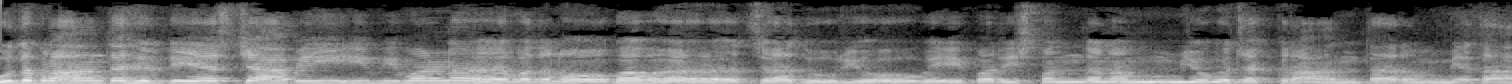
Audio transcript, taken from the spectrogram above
उद्भ्रान्त हृदयश्चापि विवर्णवदनो भवत् स दूर्यो वे परिस्पन्दनं युगचक्रान्तरं यथा।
